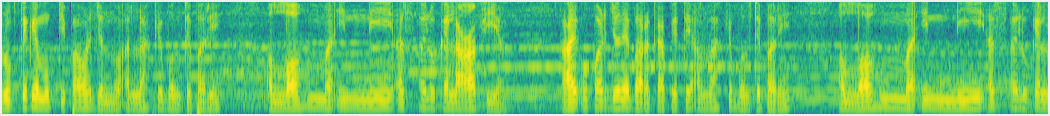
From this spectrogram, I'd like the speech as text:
রোগ থেকে মুক্তি পাওয়ার জন্য আল্লাহকে বলতে পারি, আল্লাহুম্মা ইন্নি আয় উপার্জনে বারাকা পেতে আল্লাহকে বলতে পারি, আল্লাহুম্মা ইন্নি আসআলুকাল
